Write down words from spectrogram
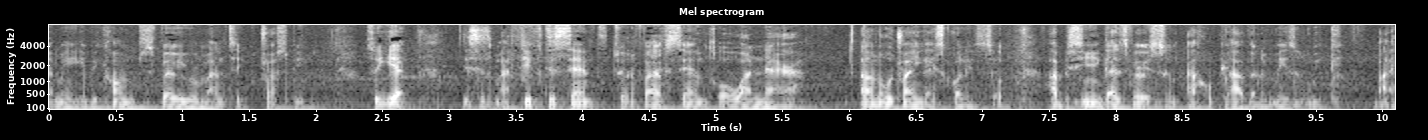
I mean, it becomes very romantic. Trust me. So yeah, this is my 50 cent, 25 cent, or one naira. I don't know which one you guys call it. So I'll be seeing you guys very soon. I hope you have an amazing week. Bye.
